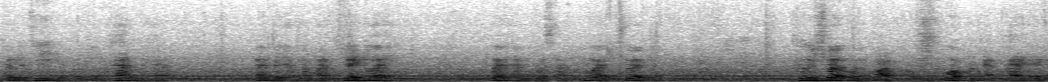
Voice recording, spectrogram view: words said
เจ้าหน้าที่ทุกท่านนะฮะไปประชาสัมพันธ์ช่วยด้วยช่วยทางบริษัทด้วยช่วย คือช่วยองค์กรของพวกประกันภัยเลย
